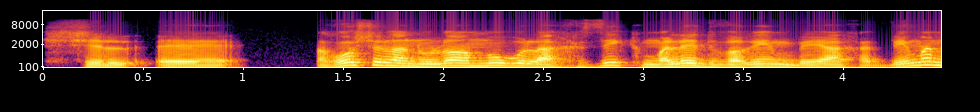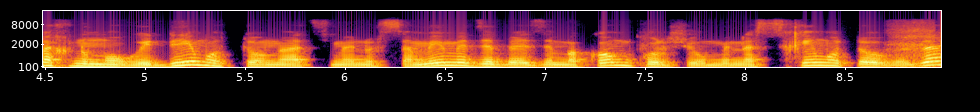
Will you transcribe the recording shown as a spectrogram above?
של uh, הראש שלנו לא אמור להחזיק מלא דברים ביחד, ואם אנחנו מורידים אותו מעצמנו, שמים את זה באיזה מקום כלשהו, מנסחים אותו וזה,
